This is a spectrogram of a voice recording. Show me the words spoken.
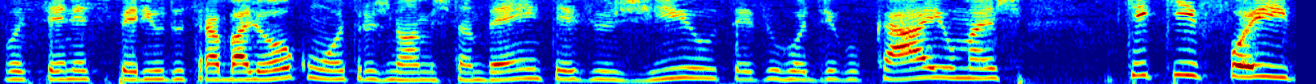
Você, nesse período, trabalhou com outros nomes também. Teve o Gil, teve o Rodrigo Caio, mas o que, que foi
